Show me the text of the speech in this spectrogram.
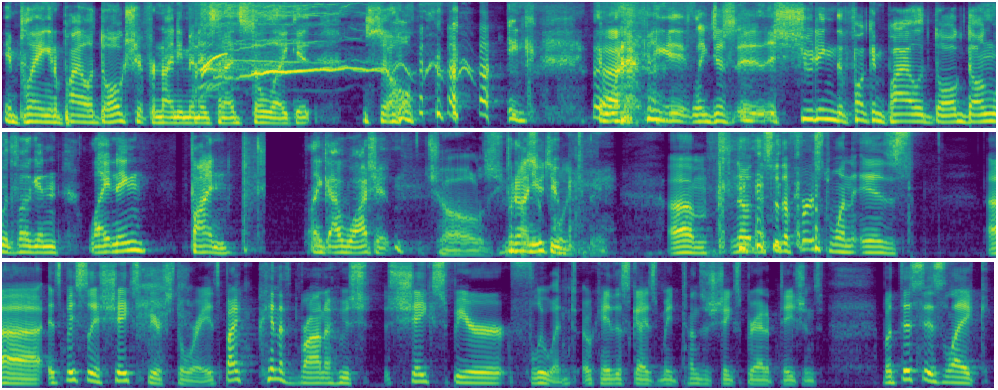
and playing in a pile of dog shit for ninety minutes, and I'd still like it. So, like, like just uh, shooting the fucking pile of dog dung with fucking lightning, fine. Like I watch it. Charles, you Put it on YouTube. disappoint me. Um, no, so the first one is uh, it's basically a Shakespeare story. It's by Kenneth Branagh, who's Shakespeare fluent. Okay, this guy's made tons of Shakespeare adaptations, but this is like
